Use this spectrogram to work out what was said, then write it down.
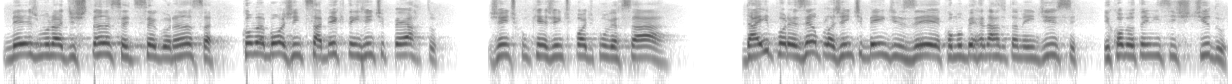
mesmo na distância de segurança, como é bom a gente saber que tem gente perto, gente com quem a gente pode conversar. Daí, por exemplo, a gente bem dizer, como o Bernardo também disse, e como eu tenho insistido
